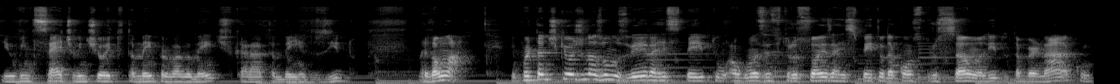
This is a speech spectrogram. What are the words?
E o 27, o 28 também provavelmente ficará também reduzido. Mas vamos lá. Importante que hoje nós vamos ver a respeito, algumas instruções a respeito da construção ali do tabernáculo,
